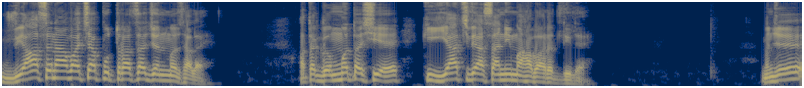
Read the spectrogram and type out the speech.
व्यास नावाच्या पुत्राचा जन्म झालाय. आता गंमत अशी आहे की याच व्यासानी महाभारत लिहिलंय. म्हणजे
